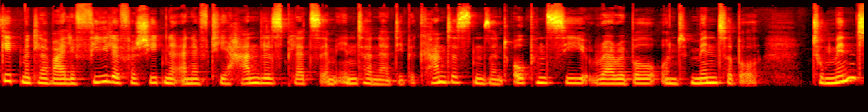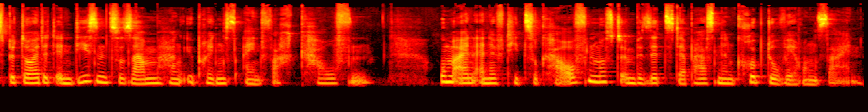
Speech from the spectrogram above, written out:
gibt mittlerweile viele verschiedene NFT-Handelsplätze im Internet. Die bekanntesten sind OpenSea, Rarible und Mintable. To mint bedeutet in diesem Zusammenhang übrigens einfach kaufen. Um ein NFT zu kaufen, musst du im Besitz der passenden Kryptowährung sein.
